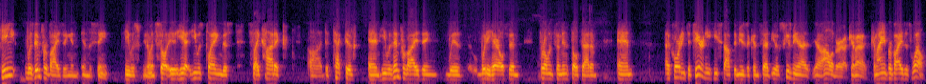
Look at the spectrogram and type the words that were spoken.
he was improvising in, in the scene. He was, you know, and so he he was playing this psychotic uh, detective, and he was improvising with Woody Harrelson, throwing some insults at him. And according to Tierney, he stopped the music and said, "You know, excuse me, uh, you know, Oliver, can I can I improvise as well?"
